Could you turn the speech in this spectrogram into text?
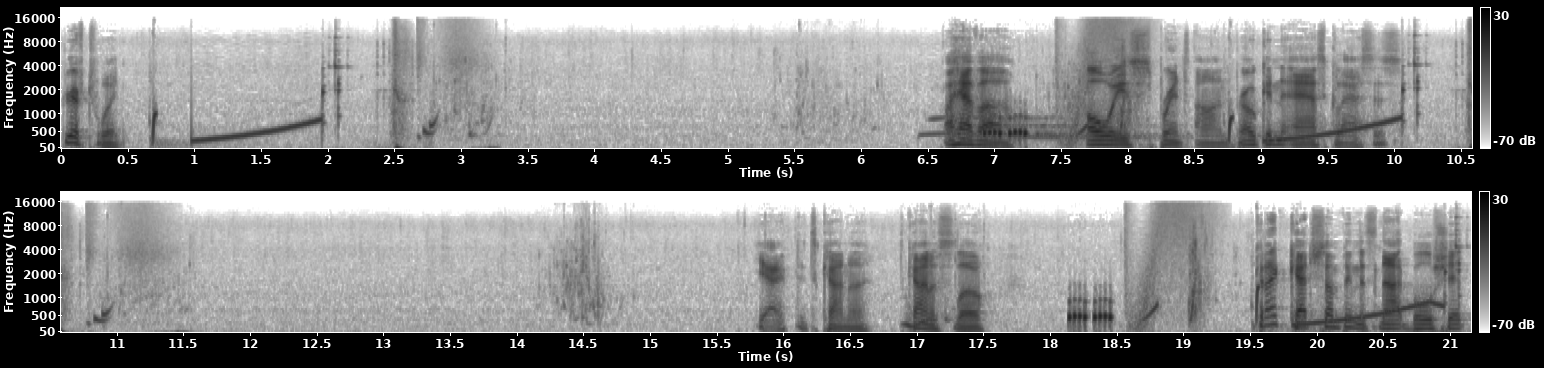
Driftwood. I have a always sprint on. Broken ass glasses. Yeah, it's kind of kind of slow. Can I catch something that's not bullshit?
